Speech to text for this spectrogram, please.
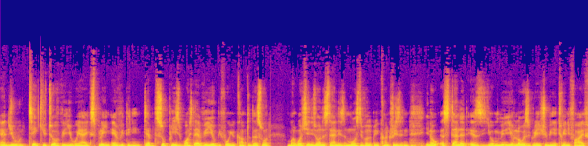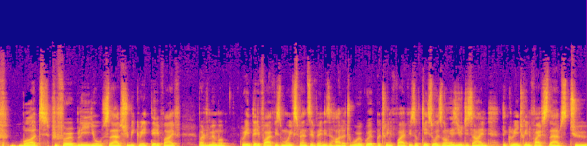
and you will take you to a video where I explain everything in depth. So please watch that video before you come to this one. But what you need to understand is the most developing countries and you know a standard is your your lowest grade should be a 25, but preferably your slabs should be grade 35. But remember, Grade 35 is more expensive and is harder to work with, but 25 is okay. So as long as you design the grade 25 slabs to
